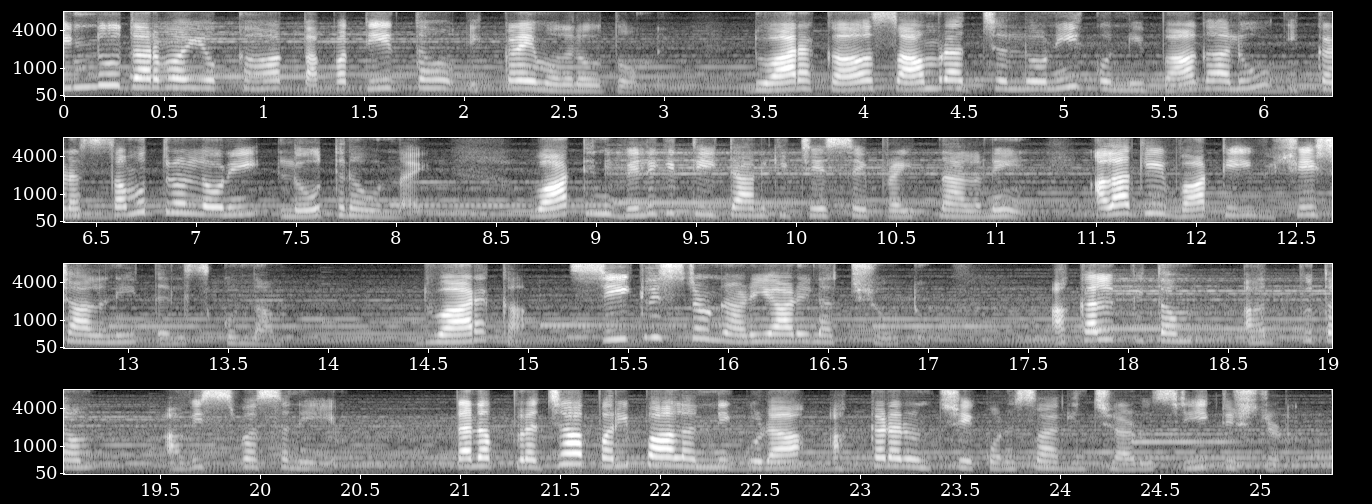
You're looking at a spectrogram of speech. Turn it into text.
హిందూ ధర్మం యొక్క తపతీర్థం ఇక్కడే మొదలవుతోంది. ద్వారక సామ్రాజ్యంలోని కొన్ని భాగాలు ఇక్కడ సముద్రంలోని లోతున ఉన్నాయి. వాటిని వెలిగి తీయటానికి చేసే ప్రయత్నాలని అలాగే వాటి విశేషాలని తెలుసుకుందాం. ద్వారక శ్రీకృష్ణుడు నడియాడిన చోటు. అకల్పితం అద్భుతం అవిశ్వసనీయం. తన ప్రజా పరిపాలనని కూడా అక్కడ నుంచే కొనసాగించాడు శ్రీకృష్ణుడు.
